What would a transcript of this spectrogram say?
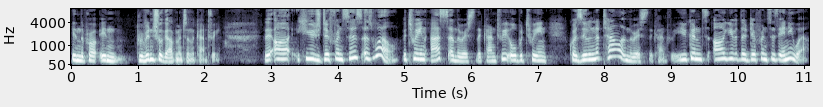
in the pro- in provincial government in the country. There are huge differences as well between us and the rest of the country or between KwaZulu-Natal and the rest of the country. You can argue that there are differences anywhere.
